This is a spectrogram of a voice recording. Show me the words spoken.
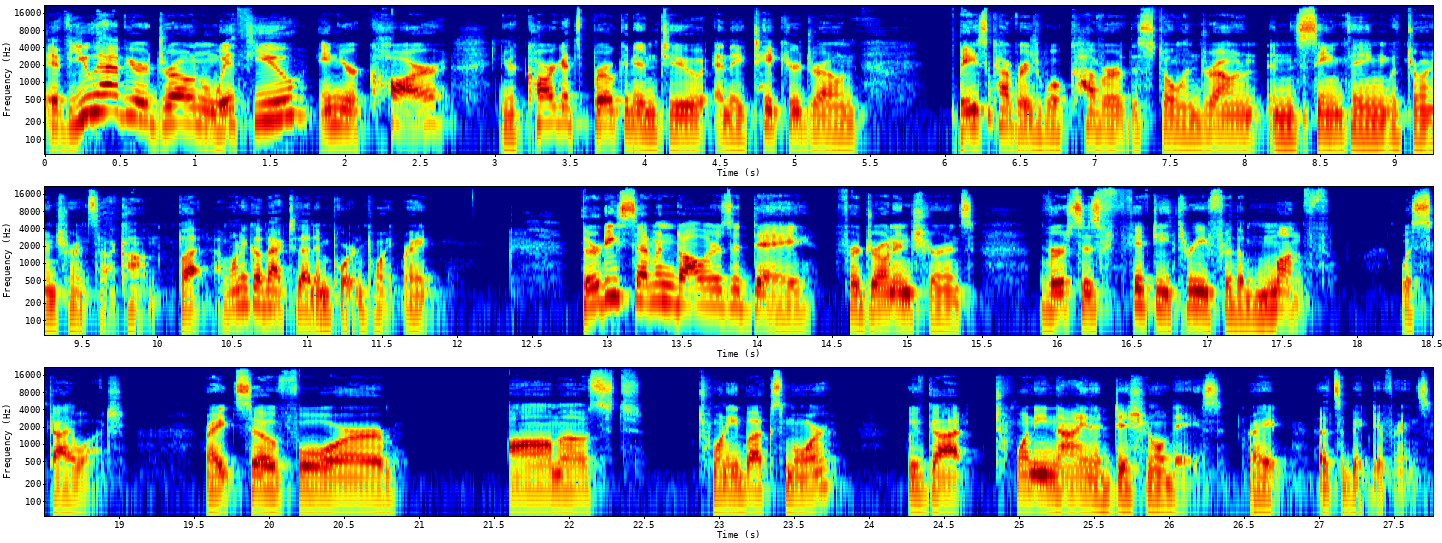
If you have your drone with you in your car and your car gets broken into and they take your drone, base coverage will cover the stolen drone, and the same thing with droneinsurance.com. But I want to go back to that important point, right? $37 a day for drone insurance versus 53 for the month with Skywatch, right? So for almost 20 bucks more, we've got 29 additional days, right? That's a big difference.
